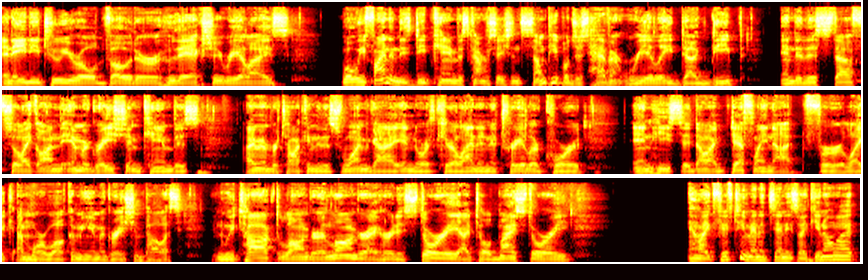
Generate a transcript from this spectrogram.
an 82 year old voter who they actually realize what we find in these deep canvas conversations, some people just haven't really dug deep into this stuff. So, like on the immigration canvas, I remember talking to this one guy in North Carolina in a trailer court, and he said, No, I'm definitely not for like a more welcoming immigration policy. And we talked longer and longer. I heard his story, I told my story. And like 15 minutes in, he's like, You know what?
